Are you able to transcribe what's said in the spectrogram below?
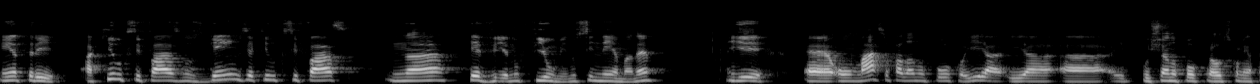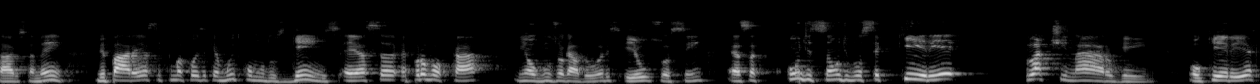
entre aquilo que se faz nos games e aquilo que se faz na TV, no filme, no cinema, né? E é, o Márcio falando um pouco aí a, e, a, a, e puxando um pouco para outros comentários também, me parece que uma coisa que é muito comum dos games é essa é provocar em alguns jogadores, eu sou assim, essa condição de você querer platinar o game ou querer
